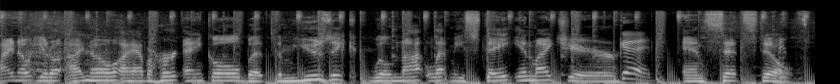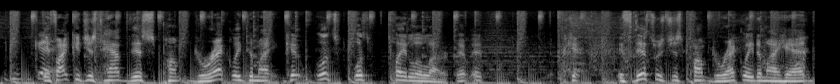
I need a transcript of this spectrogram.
I know, you know, I know I have a hurt ankle, but the music will not let me stay in my chair Good. and sit still. Good. If I could just have this pumped directly to my, okay, let's let's play it a little louder. If- if- okay, if this was just pumped directly to my head,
